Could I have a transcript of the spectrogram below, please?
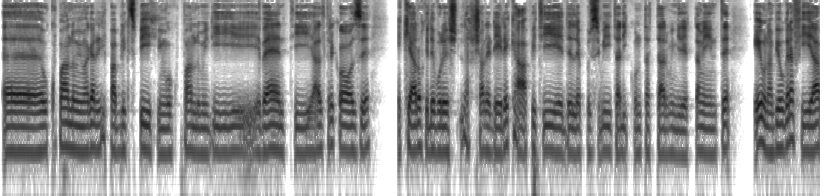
eh, occupandomi magari di public speaking, occupandomi di eventi, altre cose, è chiaro che devo lasciare dei recapiti e delle possibilità di contattarmi direttamente e una biografia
